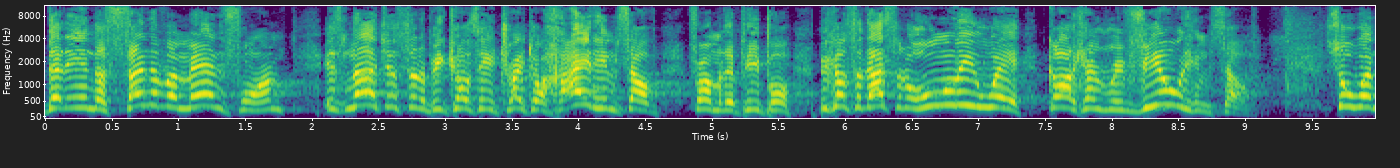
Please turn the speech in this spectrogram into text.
that in the Son of a Man form is not just sort of because he tried to hide himself from the people, because that's the only way God can reveal himself. So when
